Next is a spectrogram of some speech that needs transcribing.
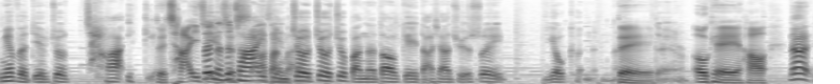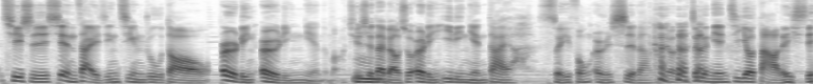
Medvedev 就差一点，对，差一点真的是差一点就就就把那道给打下去，所以。有可能，对对啊，OK，好，那其实现在已经进入到二零二零年了嘛，其实代表说二零一零年代啊，随风而逝了，这个年纪又大了一些。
